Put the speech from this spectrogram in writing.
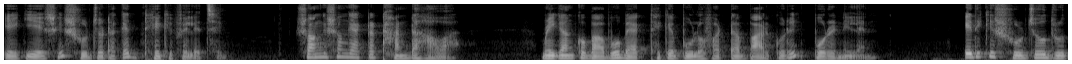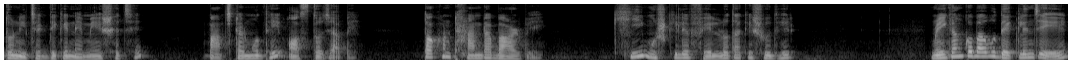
এগিয়ে এসে সূর্যটাকে ঢেকে ফেলেছে। সঙ্গে সঙ্গে একটা ঠান্ডা হাওয়া মৃগাঙ্ক বাবু ব্যাগ থেকে পুলোফারটা বার করে পরে নিলেন। এদিকে সূর্যও দ্রুত নিচের দিকে নেমে এসেছে। পাঁচটার মধ্যেই অস্ত যাবে। তখন ঠান্ডা বাড়বে। কি মুশকিলে ফেলল তাকে সুধীর? মৃগাঙ্কবাবু দেখলেন যে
